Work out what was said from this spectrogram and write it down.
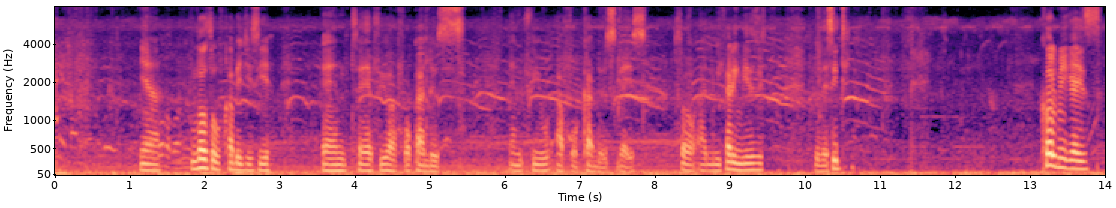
Yeah lots of cabbages here. And a few avocados. And few avocados guys. So i'll be carrying this to the city. Call me guys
